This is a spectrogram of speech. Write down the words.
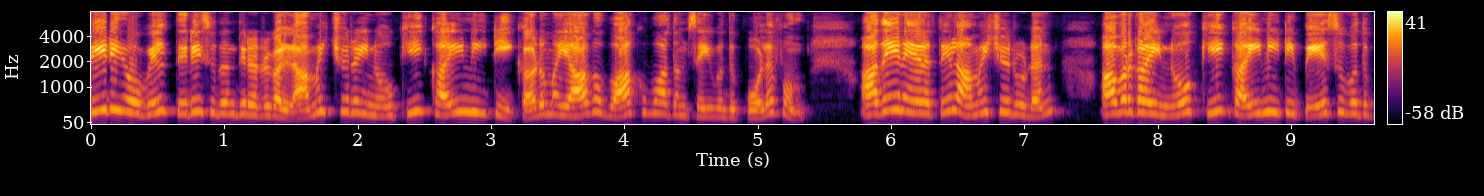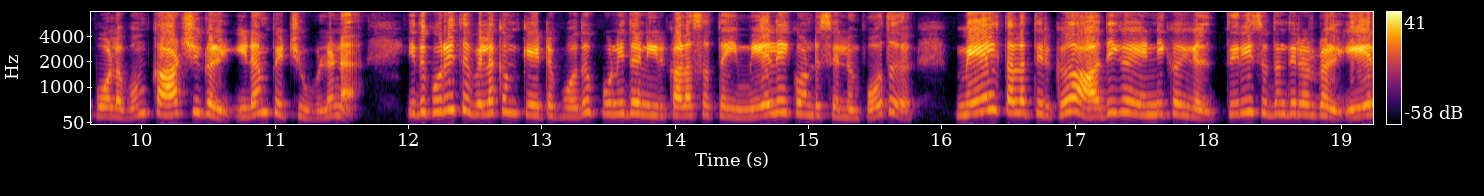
வீடியோவில் திரி சுதந்திரர்கள் அமைச்சரை நோக்கி கை நீட்டி கடுமையாக வாக்குவாதம் செய்வது போலவும் அதே நேரத்தில் அமைச்சருடன் அவர்களை நோக்கி கை நீட்டி பேசுவது போலவும் காட்சிகள் இடம்பெற்றுள்ளன. இது குறித்து விளக்கம் கேட்டபோது புனித நீர் கலசத்தை மேலே கொண்டு செல்லும் போது மேல் தளத்திற்கு அதிக எண்ணிக்கையில் திரி சுதந்திரர்கள் ஏற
